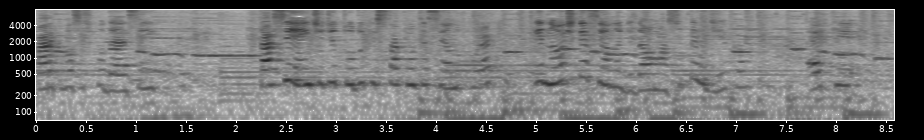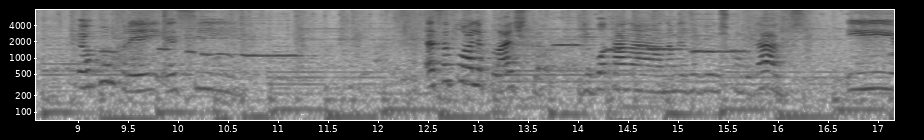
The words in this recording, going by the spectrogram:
para que vocês pudessem estar ciente de tudo que está acontecendo por aqui. E não esquecendo de dar uma super dica, é que eu comprei esse essa toalha plástica de botar na, na mesa dos convidados e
